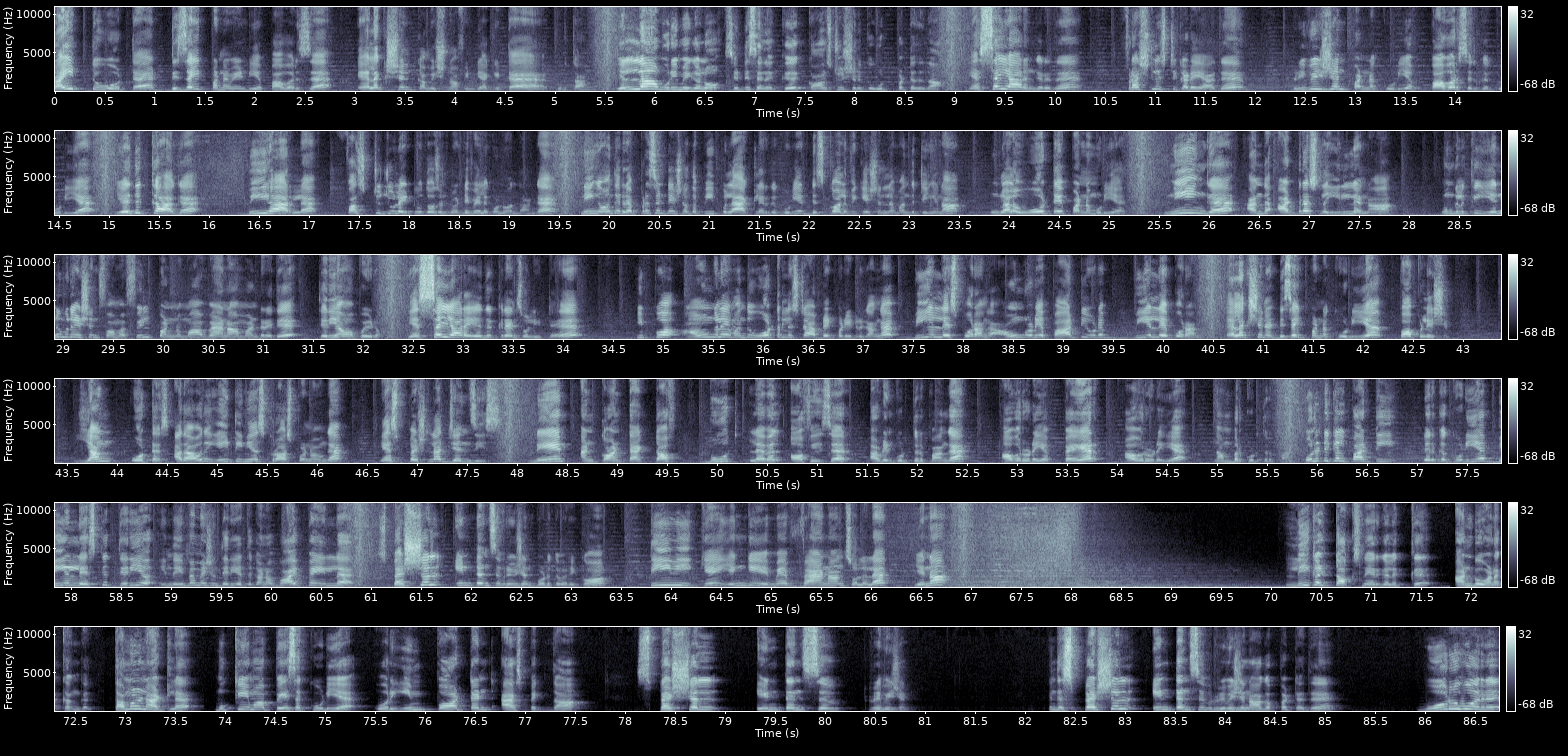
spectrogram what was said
Right to ஓட்டை decide பண்ண வேண்டிய பவர்ஸை எலெக்ஷன் கமிஷன் ஆஃப் இந்தியா கிட்ட கொடுத்தாங்க. எல்லா உரிமைகளும் சிட்டிசனுக்கு கான்ஸ்டியூஷனுக்கு உட்பட்டது தான் எஸ்ஐஆருங்கிறது ஃப்ரெஷ் லிஸ்ட் கிடையாது. ரிவிஷன் பண்ணக்கூடிய பவர்ஸ் இருக்கக்கூடிய எதுக்காக பீகாரில் first July two thousand twenty ஃபைவ்ல கொண்டு வந்தாங்க. நீங்கள் வந்து ரெப்ரசன்டேஷன் ஆஃப் த பீப்புள் ஆக்டில் இருக்கக்கூடிய டிஸ்குவாலிஃபிகேஷனில் வந்துட்டீங்கன்னா உங்களால் ஓட்டே பண்ண முடியாது. நீங்கள் அந்த அட்ரஸில் இல்லைன்னா உங்களுக்கு எனுமரேஷன் ஃபார்மை ஃபில் பண்ணுமா வேணாமான்றதே தெரியாமல் போயிடும். எஸ்ஐஆரை எதிர்க்கிறேன்னு சொல்லிட்டு இப்போ அவங்களே வந்து ஓட்டர் லிஸ்ட்டை அப்டேட் பண்ணிட்டு இருக்காங்க. பிஎல்ஏஸ் போகிறாங்க அவங்களுடைய பார்ட்டியோட பிஎல்ஏ போகிறாங்க எலெக்ஷனை டிசைட் பண்ணக்கூடிய பாப்புலேஷன் யங் ஓட்டர்ஸ் அதாவது எயிட்டீன் இயர்ஸ் கிராஸ் பண்ணவங்க எஸ்பெஷலாக Gen Z's name and contact of booth level officer அப்படின்னு கொடுத்துருப்பாங்க. அவருடைய பெயர் அவருடைய நம்பர் கொடுத்துருப்பாங்க. பொலிட்டிக்கல் பார்ட்டி இருக்கக்கூடிய பிஎல்ஏஸ்க்கு தெரிய இந்த இன்ஃபர்மேஷன் தெரியறதுக்கான வாய்ப்பே இல்லை. ஸ்பெஷல் இன்டென்சிவ் ரிவிஷன் பொறுத்த வரைக்கும் டிவிக்கே எங்கேயுமே வேணான்னு சொல்லலை. ஏன்னா லீகல் டாக்ஸ் நேர்களுக்கு அன்பு வணக்கங்கள். தமிழ்நாட்டில் முக்கியமாக பேசக்கூடிய ஒரு இம்பார்ட்டண்ட் ஆஸ்பெக்ட் தான் ஸ்பெஷல் இன்டென்சிவ் ரிவிஷன் இந்த ஸ்பெஷல் இன்டென்சிவ் ரிவிஷன் ஆகப்பட்டது ஒரு ஒரு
